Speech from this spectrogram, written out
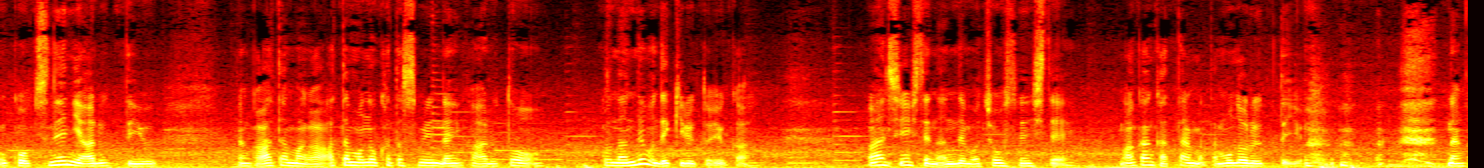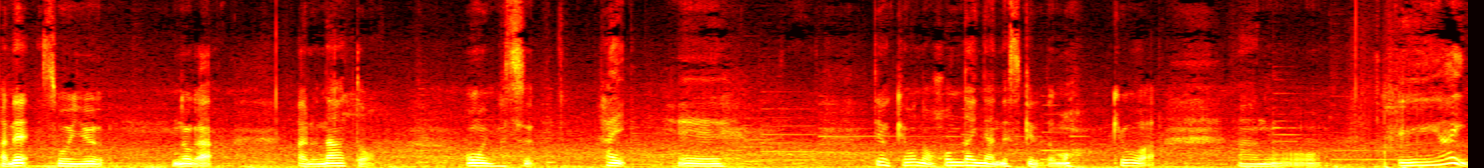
をこう常にあるっていうなんか頭が頭の片隅に何かあるとこう何でもできるというか安心して何でも挑戦して、まあ、あかんかったらまた戻るっていう なんかねそういうのがあるなと思います。はい、えー、では今日の本題なんですけれども今日はあの AI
